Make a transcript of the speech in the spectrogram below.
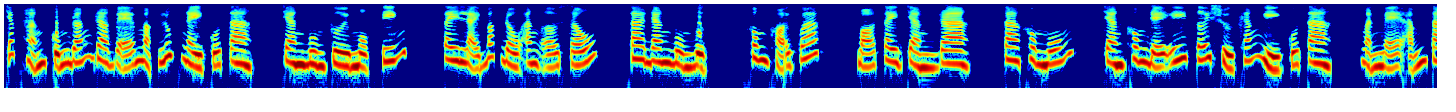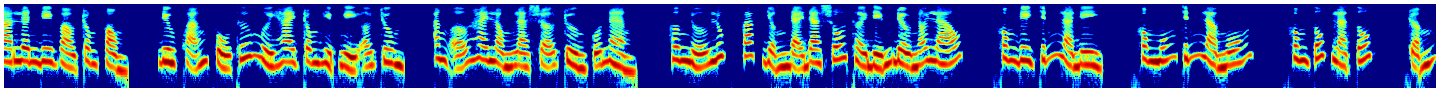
chắc hẳn cũng đoán ra vẻ mặt lúc này của ta, chàng buồn cười một tiếng, tay lại bắt đầu ăn ở xấu, ta đang buồn bực, không khỏi quát, bỏ tay chàng ra, ta không muốn, chàng không để ý tới sự kháng nghị của ta, mạnh mẽ ẩm ta lên đi vào trong phòng, điều khoản phụ thứ 12 trong hiệp nghị ở chung, ăn ở hai lòng là sở trường của nàng, hơn nữa lúc phát giận đại đa số thời điểm đều nói láo, không đi chính là đi, không muốn chính là muốn, không tốt là tốt, trẫm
